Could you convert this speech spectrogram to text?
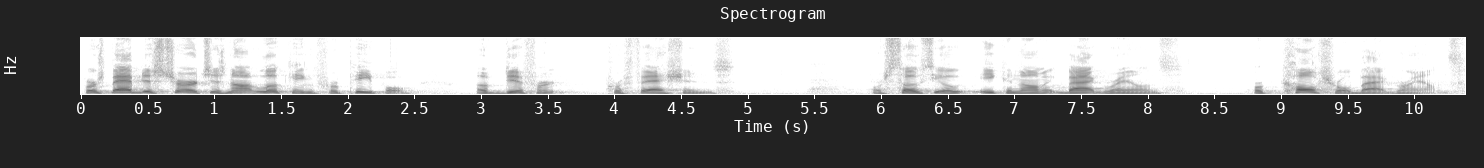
First Baptist Church is not looking for people of different professions or socioeconomic backgrounds or cultural backgrounds.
